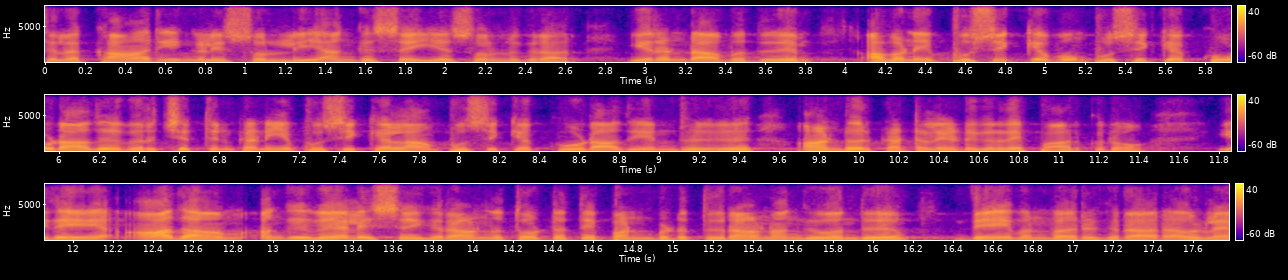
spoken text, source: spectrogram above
சில காரியங்களை சொல்லி அங்கு செய்ய சொல்லுகிறார். இரண்டாவது அவனை புசிக்கவும் புசிக்க கூடாது விருட்சத்தின் கனியை புசிக்கலாம் புசிக்க கூடாது என்று ஆண்டவர் கட்டளையிடுகிறதை பார்க்கிறோம். இதே ஆதாம் அங்கு வேலை செய்கிறான் அந்த தோட்டத்தை பண்படுத்துகிறான் அங்கு வந்து தேவன் வருகிறார் அவர்களை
